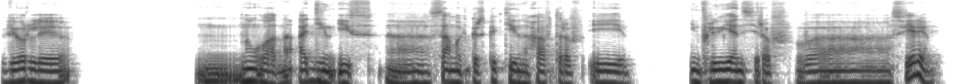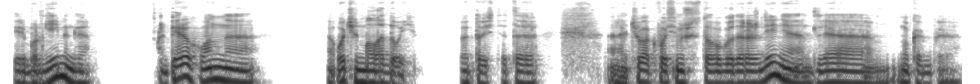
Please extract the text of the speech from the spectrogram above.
Верли, ну ладно, один из э, самых перспективных авторов и инфлюенсеров в сфере, в сфере бордгейминга. Во-первых, он очень молодой. То есть это чувак 86 -го года рождения для, ну как бы,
